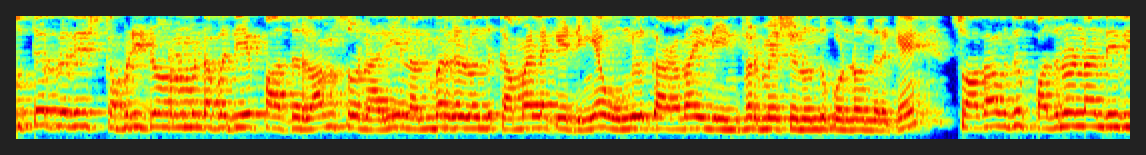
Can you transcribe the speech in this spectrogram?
உத்தரப்பிரதேஷ் கபடி டோர்னமெண்ட்டை பத்தியே பார்த்துடலாம். ஸோ நிறைய நண்பர்கள் வந்து கமெண்ட்ல கேட்டீங்க. உங்களுக்காக தான் இந்த இன்ஃபர்மேஷன் வந்து கொண்டு வந்திருக்கேன். ஸோ அதாவது பதினொன்றாம் தேதி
